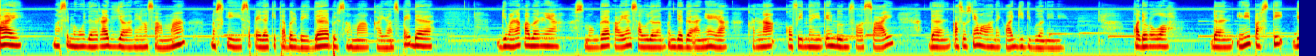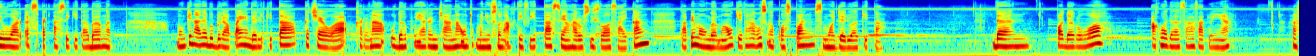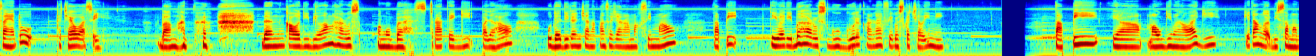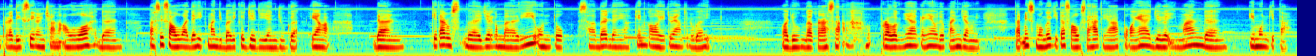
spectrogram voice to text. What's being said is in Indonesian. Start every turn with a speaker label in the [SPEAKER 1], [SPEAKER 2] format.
[SPEAKER 1] Hai, masih mengudara di jalan yang sama meski sepeda kita berbeda bersama kayuan sepeda. Gimana kabarnya? Semoga kalian selalu dalam penjagaannya ya, karena COVID-19 belum selesai dan kasusnya malah naik lagi di bulan ini. Qadarullah, dan ini pasti di luar ekspektasi kita banget Mungkin ada beberapa yang dari kita kecewa karena udah punya rencana untuk menyusun aktivitas yang harus diselesaikan, tapi mau nggak mau kita harus ngepospon semua jadwal kita. Dan qadarullah, aku adalah salah satunya. Rasanya tuh kecewa sih, banget. Dan kalau dibilang harus mengubah strategi, padahal udah direncanakan secara maksimal, tapi tiba-tiba harus gugur karena virus kecil ini. Tapi ya mau gimana lagi, kita nggak bisa memprediksi rencana Allah dan pasti selalu ada hikmah di balik kejadian juga, ya nggak? Dan kita harus belajar kembali untuk sabar dan yakin kalau itu yang terbaik. Waduh, nggak kerasa prolognya kayaknya udah panjang nih. Tapi semoga kita selalu sehat ya. Pokoknya jaga iman dan imun kita.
